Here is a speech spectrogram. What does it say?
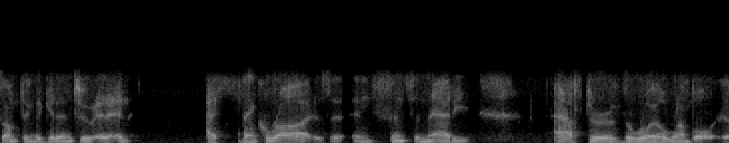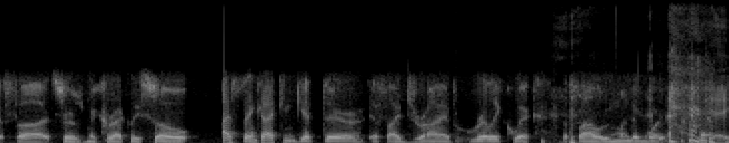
something to get into. And, and I think Raw is in Cincinnati after the Royal Rumble, if uh, it serves me correctly. So I think I can get there if I drive really quick the following Monday morning.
